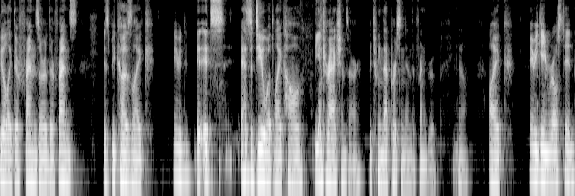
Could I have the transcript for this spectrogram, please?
feel like their friends are their friends is because like maybe it, it's it has to deal with like how the interactions are between that person and the friend group. You know, like maybe getting roasted,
